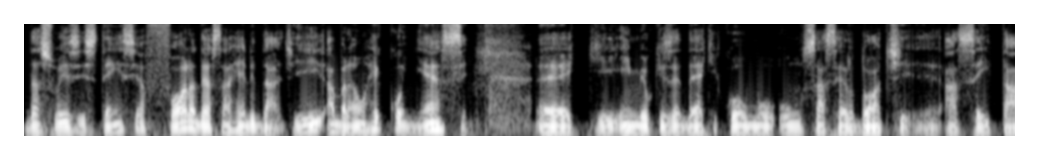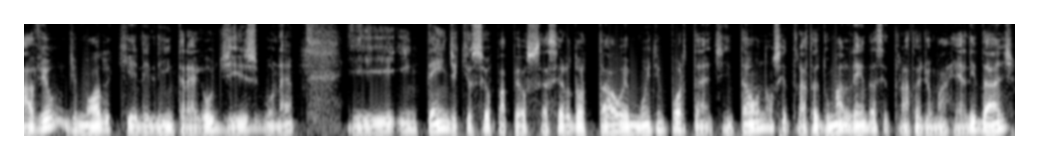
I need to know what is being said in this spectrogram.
da sua existência fora dessa realidade. E Abraão reconhece é, que em Melquisedeque como um sacerdote é, aceitável, de modo que ele lhe entrega o dízimo, né? E entende que o seu papel sacerdotal é muito importante. Então não se trata de uma lenda, se trata de uma realidade.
